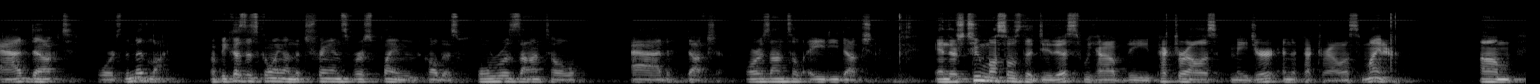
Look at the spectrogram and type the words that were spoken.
adduct towards the midline. But because it's going on the transverse plane, we would call this horizontal adduction, horizontal adduction. And there's two muscles that do this. We have the pectoralis major and the pectoralis minor. Um,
